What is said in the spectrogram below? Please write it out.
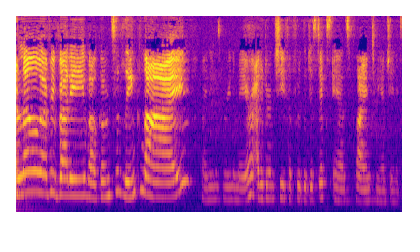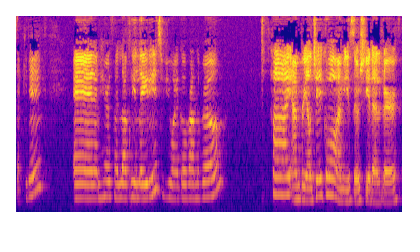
Hello, everybody. Welcome to Link Live. My name is Marina Mayer, editor in chief of Food Logistics and Supply and Demand Chain Executive. And I'm here with my lovely ladies. If you want to go around the room. Hi, I'm Brielle Jaekel. I'm the associate editor.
